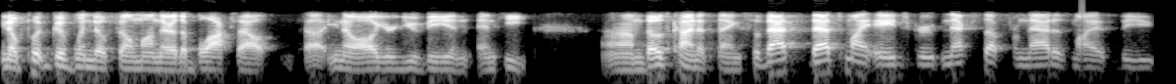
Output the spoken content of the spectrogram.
you know put good window film on there that blocks out uh, you know all your UV and, and heat. Um, those kind of things. So that's that's my age group. Next up from that is my the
